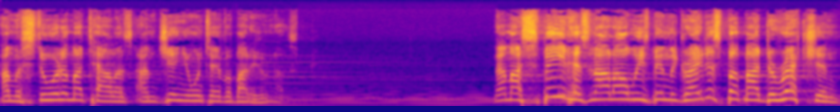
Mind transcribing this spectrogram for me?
I'm a steward of my talents. I'm genuine to everybody who knows. Now, my speed has not always been the greatest, but my direction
